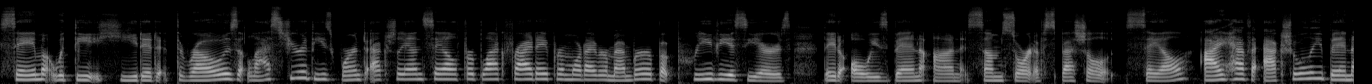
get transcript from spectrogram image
Same with the heated throws. Last year, these weren't actually on sale for Black Friday, from what I remember, but previous years, they'd always been on some sort of special sale. I have actually been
